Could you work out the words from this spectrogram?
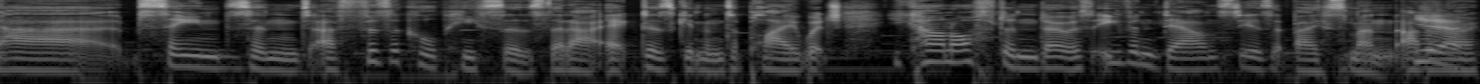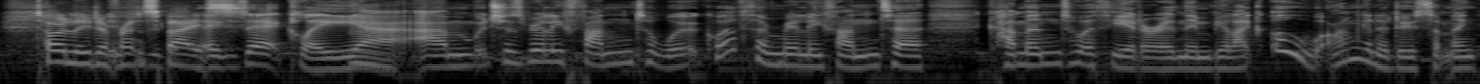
uh, scenes and uh, physical pieces that our actors get into play, which you can't often do, is even downstairs at basement. I Yeah, don't know. totally different If space. Exactly, yeah. Um, which is really fun to work with and really fun to come into a theatre and then be like, oh, I'm going to do something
